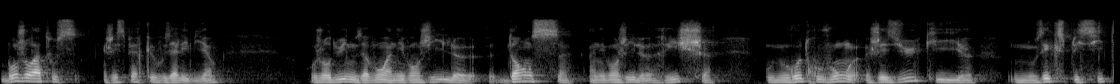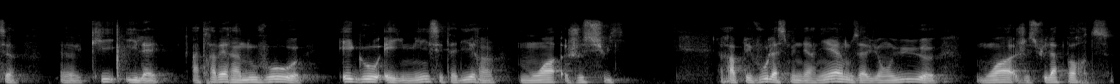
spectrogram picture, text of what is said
Bonjour à tous, j'espère que vous allez bien. Aujourd'hui nous avons un évangile dense, un évangile riche, où nous retrouvons Jésus qui nous explicite euh, qui il est à travers un nouveau ego eimi, c'est-à-dire un moi je suis. Rappelez-vous, la semaine dernière, nous avions eu euh, moi je suis la porte,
